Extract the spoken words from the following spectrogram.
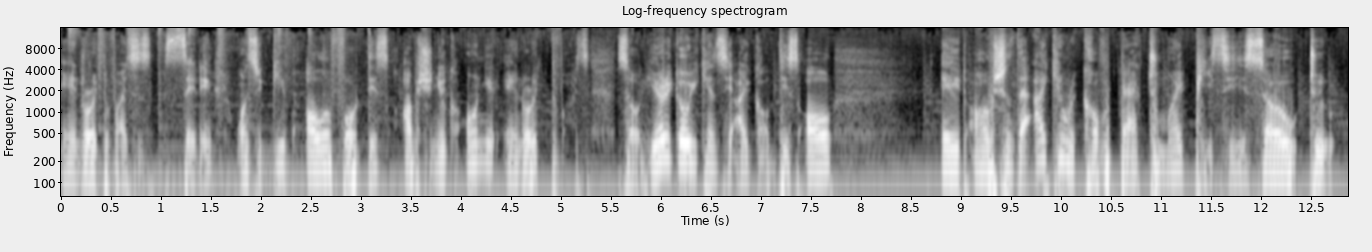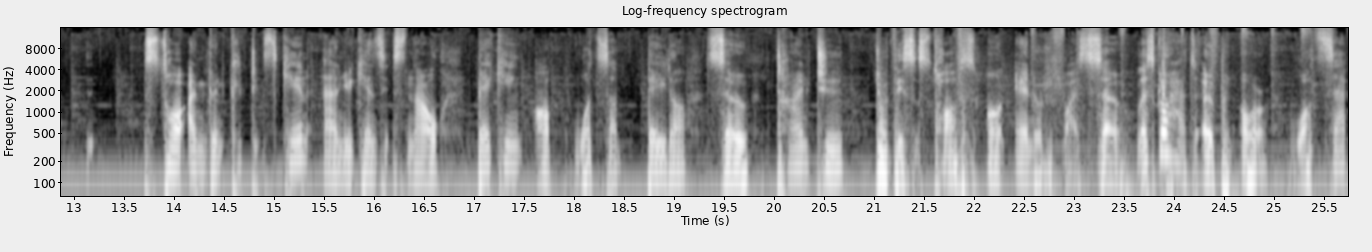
Android devices setting. Once you give all for this option you got on your Android device. So here you go. You can see I got this all eight options that I can recover back to my PC so to start I'm going to click to scan and you can see it's now backing up WhatsApp data. So time to do this stuff on Android device. So let's go ahead to open our WhatsApp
